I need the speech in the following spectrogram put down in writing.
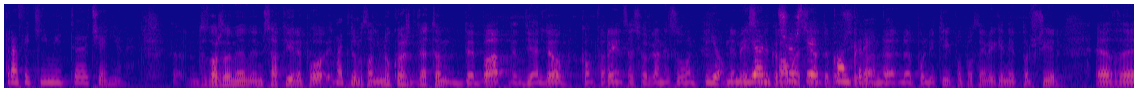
trafikimit të qenieve. Do të vazhdojmë me mysafiren, po do më thonë, nuk është vetëm debat, dialog, konferenca që organizohen jo, në mesin e grave që janë të përfshira në politikë, po po themi keni përfshirë edhe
